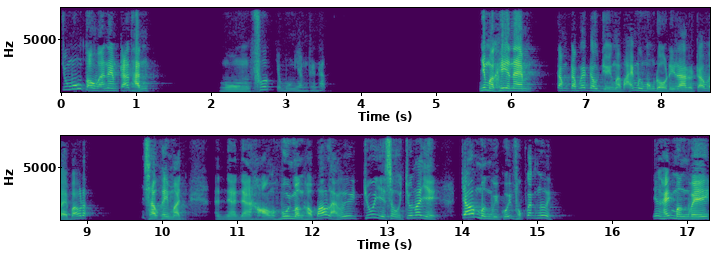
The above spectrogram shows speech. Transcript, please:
Chúa muốn tôi và anh em trở thành nguồn phước cho muôn dân trên đất nhưng mà khi anh em trong trong cái câu chuyện mà 70 môn đồ đi ra rồi trở về báo đó sau khi mà à, nhà, nhà họ vui mừng họ báo lại với Chúa Giêsu Chúa nói gì? Chớ mừng vì quỷ phục các ngươi. Nhưng hãy mừng vì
